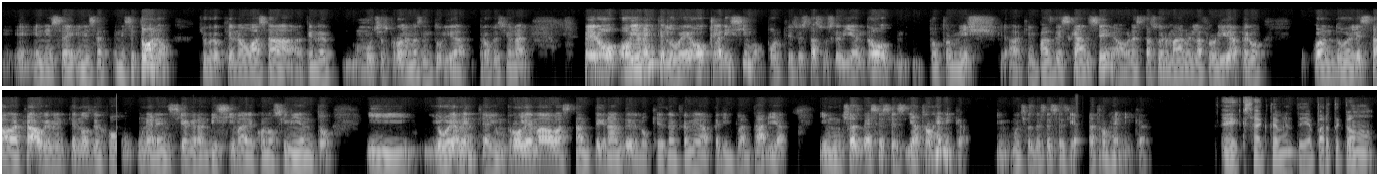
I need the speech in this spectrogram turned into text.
en ese, en ese tono, yo creo que no vas a tener muchos problemas en tu vida profesional. Pero obviamente lo veo clarísimo, porque eso está sucediendo. Dr. Mish, que en paz descanse, ahora está su hermano en la Florida, pero cuando él estaba acá, obviamente nos dejó una herencia grandísima de conocimiento y, obviamente hay un problema bastante grande de lo que es la enfermedad perimplantaria y muchas veces es iatrogénica, y muchas veces es iatrogénica. Exactamente, y aparte como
